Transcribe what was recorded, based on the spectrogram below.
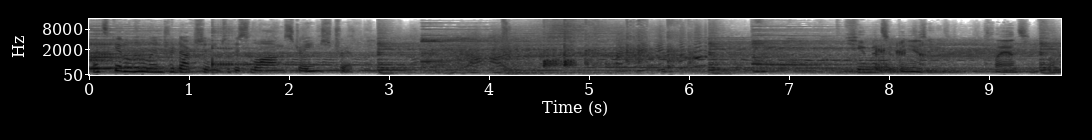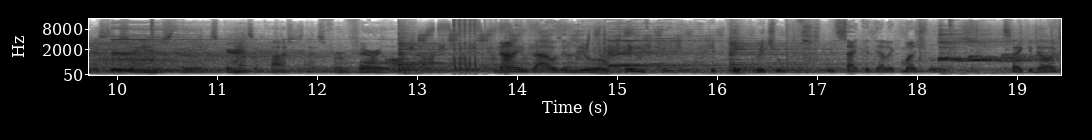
let's get a little introduction to this long, strange trip. Humans have been using plants and fungus to change the experience of consciousness for a very long time. 9,000 year old cave paintings depict rituals with psychedelic mushrooms psychedelics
